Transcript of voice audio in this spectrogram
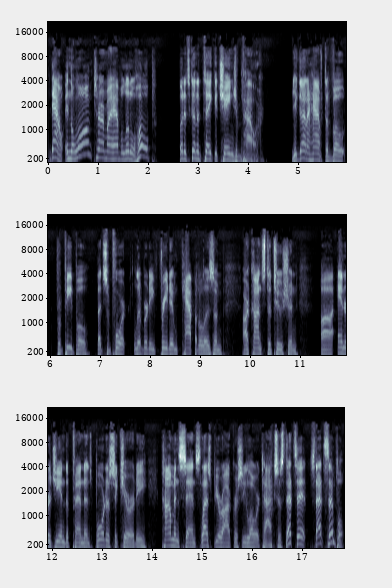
now in the long term, I have a little hope, but it's going to take a change in power. You're going to have to vote for people that support liberty, freedom, capitalism, our constitution, uh, energy independence, border security, common sense, less bureaucracy, lower taxes. That's it. It's that simple.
